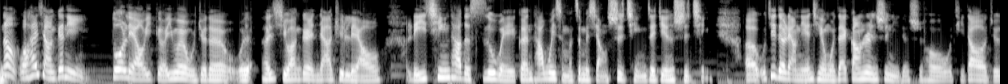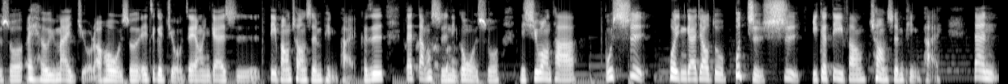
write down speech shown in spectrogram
那我还想跟你。多聊一个，因为我觉得我很喜欢跟人家去聊，厘清他的思维跟他为什么这么想事情这件事情。呃，我记得两年前我在刚认识你的时候，我提到就是说，哎，何鱼卖酒，然后我说，哎，这个酒这样应该是地方创生品牌。可是，在当时你跟我说，你希望它不是，或应该叫做不只是一个地方创生品牌。但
